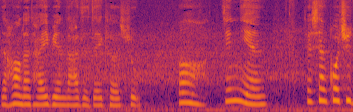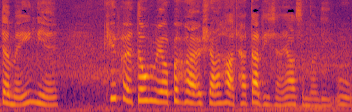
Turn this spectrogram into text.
然后呢，他一边拉着这棵树。哦，今年就像过去的每一年，Keeper 都没有办法想好他到底想要什么礼物。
